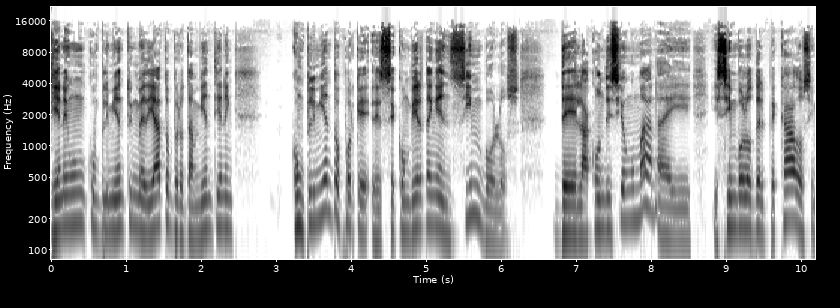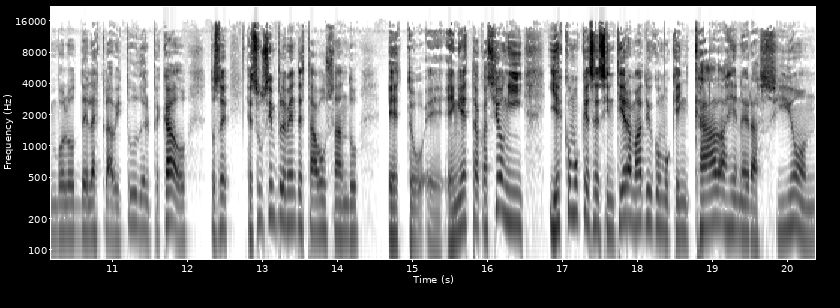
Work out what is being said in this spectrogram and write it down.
tienen un cumplimiento inmediato, pero también tienen cumplimientos porque eh, se convierten en símbolos de la condición humana y, símbolos del pecado, símbolos de la esclavitud del pecado. Entonces Jesús simplemente estaba usando esto eh, en esta ocasión y, y, es como que se sintiera, Mateo, como que en cada generación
